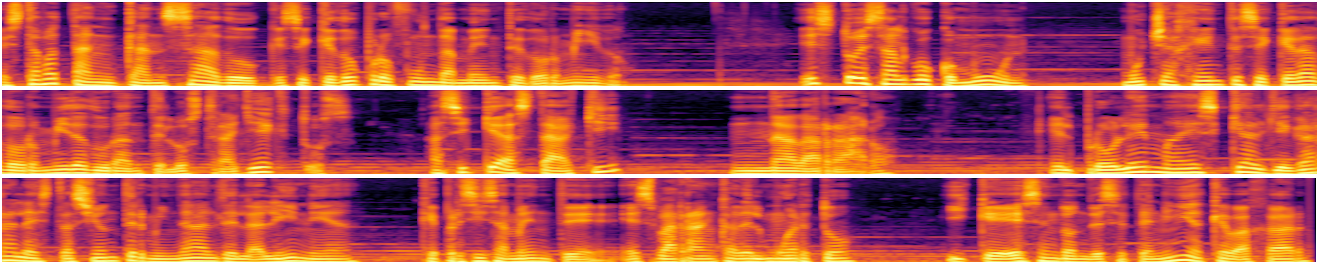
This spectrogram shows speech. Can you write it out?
Estaba tan cansado que se quedó profundamente dormido. Esto es algo común, mucha gente se queda dormida durante los trayectos, así que hasta aquí, nada raro. El problema es que al llegar a la estación terminal de la línea, que precisamente es Barranca del Muerto, y que es en donde se tenía que bajar,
